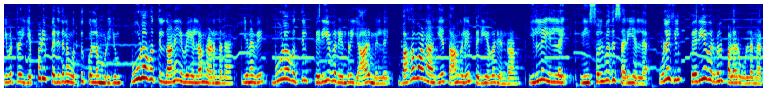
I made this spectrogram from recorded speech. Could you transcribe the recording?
இவற்றை எப்படி பெரிதென ஒத்துக்கொள்ள முடியும்? பூலோகத்தில் தானே இவையெல்லாம் நடந்தன. எனவே பூலோகத்தில் பெரியவர் என்று யாரும் இல்லை. பகவானாகிய தாங்களே பெரியவர் என்றான். இல்லை இல்லை நீ சொல்வது சரியல்ல. உலகில் பெரியவர்கள் பலர் உள்ளனர்.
